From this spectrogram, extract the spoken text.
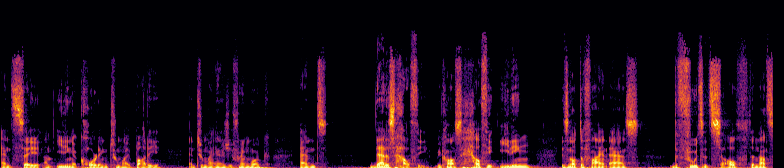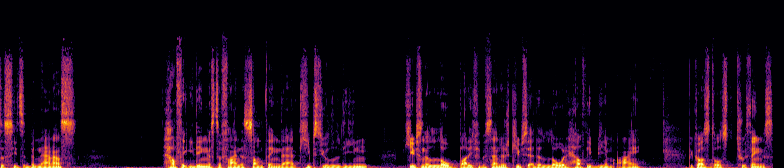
and say, I'm eating according to my body and to my energy framework. And that is healthy because healthy eating is not defined as the foods itself, the nuts, the seeds, the bananas. Healthy eating is defined as something that keeps you lean, keeps in a low body fat percentage, keeps you at a low and healthy BMI, because those two things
